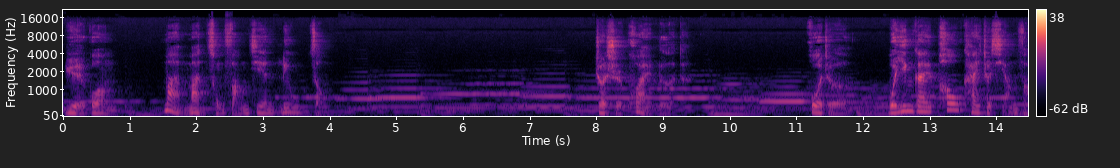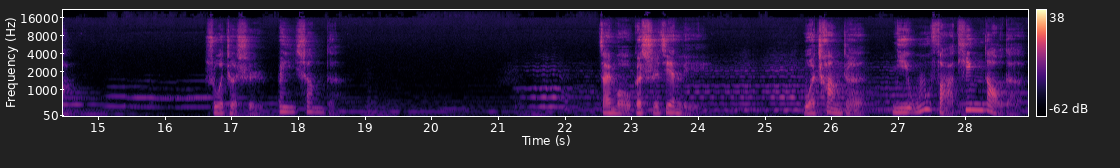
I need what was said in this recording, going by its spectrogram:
月光慢慢从房间溜走。这是快乐的，或者我应该抛开这想法，说这是悲伤的。在某个时间里，我唱着你无法听到的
